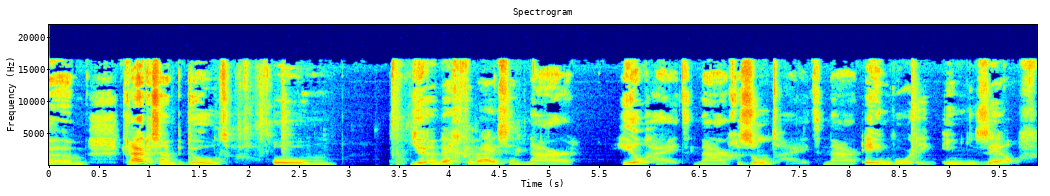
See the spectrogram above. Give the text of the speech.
Um, kruiden zijn bedoeld om je een weg te wijzen naar heelheid, naar gezondheid, naar eenwording in jezelf.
